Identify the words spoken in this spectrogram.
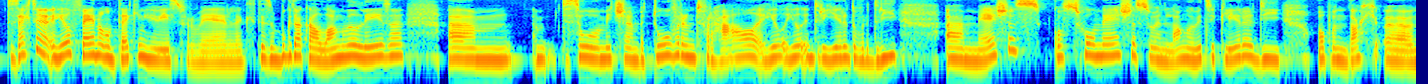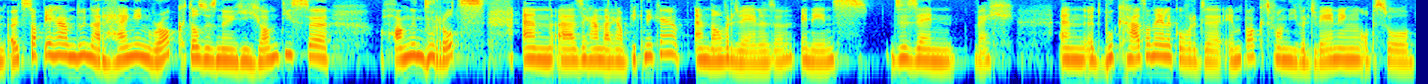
het is echt een heel fijne ontdekking geweest voor mij eigenlijk. Het is een boek dat ik al lang wil lezen. Um, het is zo een beetje een betoverend verhaal, heel, heel intrigerend over drie uh, meisjes, kostschoolmeisjes, zo in lange witte kleren, die op een dag uh, een uitstapje gaan doen naar Hanging Rock. Dat is dus een gigantische hangende rots. En uh, ze gaan daar gaan picknicken en dan verdwijnen ze ineens. Ze zijn weg. En het boek gaat dan eigenlijk over de impact van die verdwijning op zo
